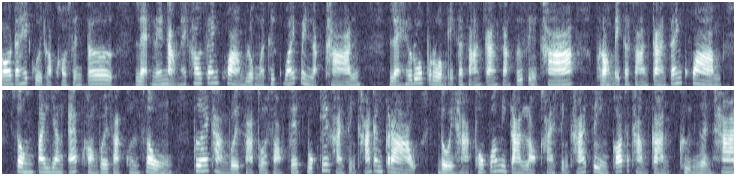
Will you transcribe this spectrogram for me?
ก็ได้ให้คุยกับ call center และแนะนำให้เข้าแจ้งความลงบันทึกไว้เป็นหลักฐาน และให้รวบรวมเอกสารการสั่งซื้อสินค้า พร้อมเอกสารการแจ้งความ ส่งไปยังแอปของบริษัทขนส่ง เพื่อให้ทางบริษัทตรวจสอบ Facebook ที่ขายสินค้าดังกล่าว โดยหากพบว่ามีการหลอกขายสินค้าจริง ก็จะทำการคืนเงินให้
